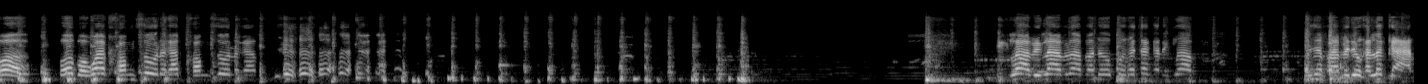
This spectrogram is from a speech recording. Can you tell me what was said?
พ่อพ่อบอกว่าของสู้นะครับของสู้นะครับ อีกรอบอีกรอบอีกรอบมาดูเปิดกระชังกันอีกรอบเราจะพาไปดูคันละกาด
